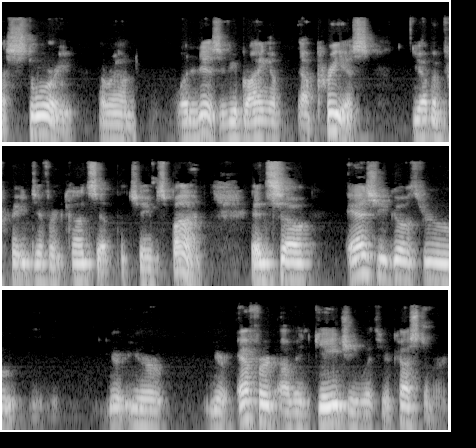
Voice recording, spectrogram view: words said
a story around what it is. If you're buying a, a Prius, you have a very different concept than James Bond. And so as you go through your, your your effort of engaging with your customer,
